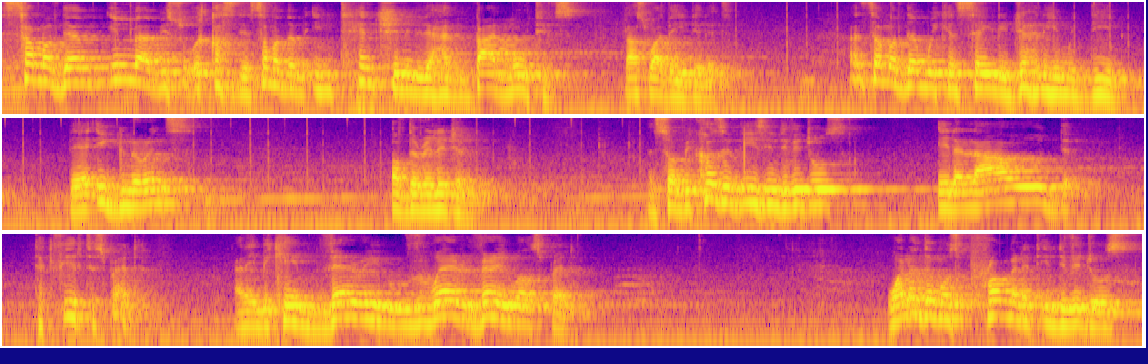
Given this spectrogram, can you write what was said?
Some of them, إما بسوء قصد, some of them intentionally they had bad motives. That's why they did it. And some of them we can say لجهلهم الدين. Their ignorance of the religion. And so because of these individuals, it allowed takfir to spread. And it became very, very, very well spread. One of the most prominent individuals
